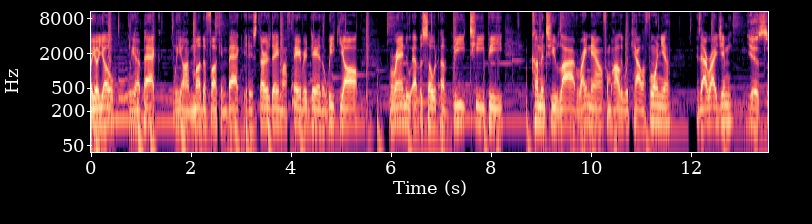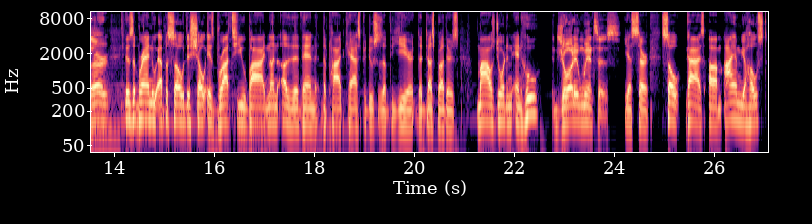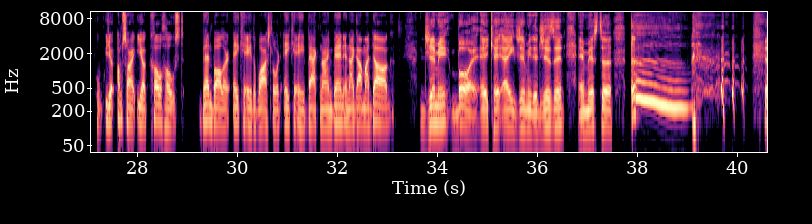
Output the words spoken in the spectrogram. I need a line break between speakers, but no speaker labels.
Yo, yo, yo, we are back. We are motherfucking back. It is Thursday, my favorite day of the week, y'all. Brand new episode of BTB coming to you live right now from Hollywood, California. Is that right, Jimmy?
Yes, sir.
This is a brand new episode. This show is brought to you by none other than the podcast producers of the year, the Dust Brothers, Miles Jordan, and who?
Jordan Winters.
Yes, sir. So, guys, um, I am your host. Your, I'm sorry, your co-host, Ben Baller, aka the Wash Lord, aka Back Nine Ben, and I got my dog.
JimmyBoi, aka Jimmy the Jizzit, and Mr.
